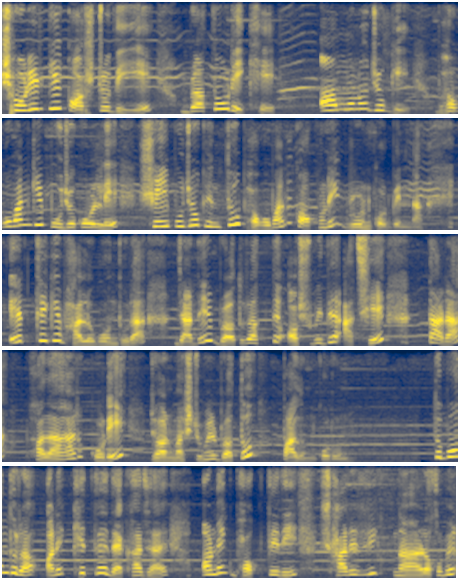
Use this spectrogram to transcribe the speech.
শরীরকে কষ্ট দিয়ে, ব্রত রেখে অমনোযোগী। ভগবানকে পুজো করলে সেই পুজো কিন্তু ভগবান কখনোই গ্রহণ করবেন না। এর থেকে ভালো বন্ধুরা, যাদের ব্রত রাখতে অসুবিধে আছে, তারা ফলাহার করে জন্মাষ্টমীর ব্রত পালন করুন। তো বন্ধুরা, অনেক ক্ষেত্রে দেখা যায়, অনেক ভক্তেরই শারীরিক নানা রকমের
